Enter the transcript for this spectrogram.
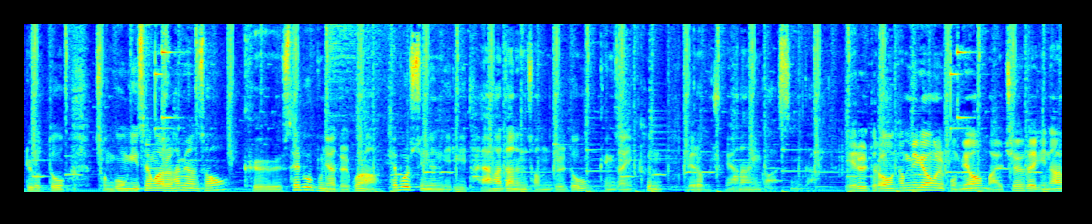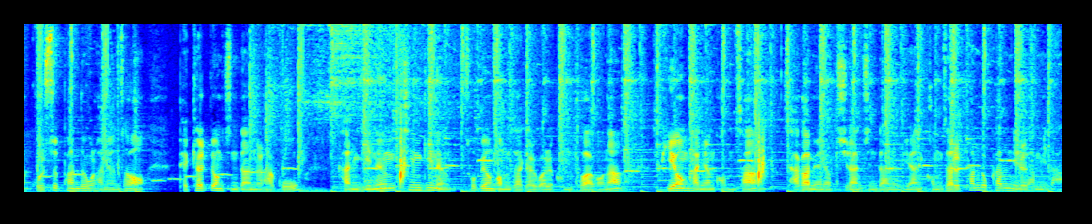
그리고 또 전공의 생활을 하면서 그 세부 분야들과 해볼 수 있는 일이 다양하다는 점들도 굉장히 큰 매력 중에 하나인 것 같습니다. 예를 들어 현미경을 보며 말초혈액이나 골수 판독을 하면서 백혈병 진단을 하고 간 기능, 심 기능, 소변 검사 결과를 검토하거나 비형 간염 검사, 자가 면역 질환 진단을 위한 검사를 판독하는 일을 합니다.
